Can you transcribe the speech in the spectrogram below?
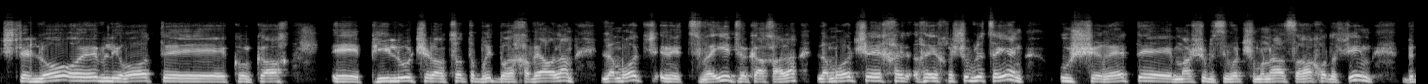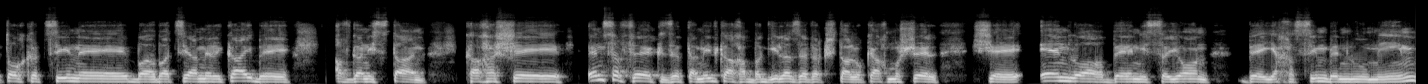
שלא אוהב לראות אה, כל כך אה, פעילות של הברית ברחבי העולם, למרות, אה, צבאית וכך הלאה, למרות שחשוב לציין, הוא שירת אה, משהו בסביבות שמונה עשרה חודשים בתור קצין אה, בצי האמריקאי אפגניסטן, ככה שאין ספק, זה תמיד ככה בגיל הזה, וכשאתה לוקח מושל שאין לו הרבה ניסיון ביחסים בינלאומיים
